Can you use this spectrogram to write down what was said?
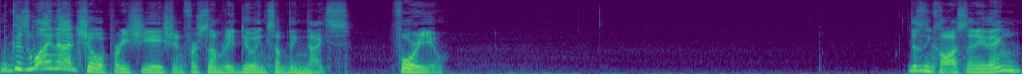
Because why not show appreciation for somebody doing something nice for you? It Doesn't cost anything.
